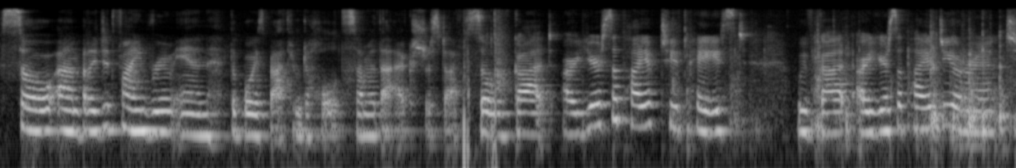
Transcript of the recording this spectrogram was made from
So, um, but I did find room in the boys' bathroom to hold some of that extra stuff. So we've got our year supply of toothpaste. We've got our year supply of deodorant.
